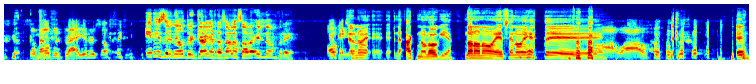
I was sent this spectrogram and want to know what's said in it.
Some Elder Dragon or something. It is an Elder Dragon, Razala, ¿sabes el nombre? Okay. Ese no es eh, eh, Agnologia. No, no, no, ese no es este. Ah, wow. eh,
